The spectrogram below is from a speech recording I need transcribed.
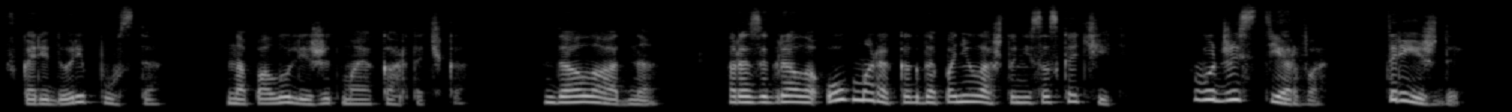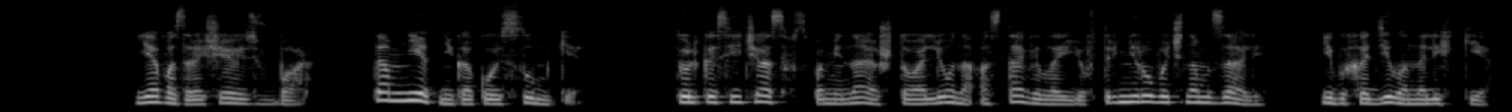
В коридоре пусто. На полу лежит моя карточка. Да ладно. Разыграла обморок, когда поняла, что не соскочить. Вот же стерва. Трижды. Я возвращаюсь в бар. Там нет никакой сумки. Только сейчас вспоминаю, что Алена оставила ее в тренировочном зале и выходила налегке.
